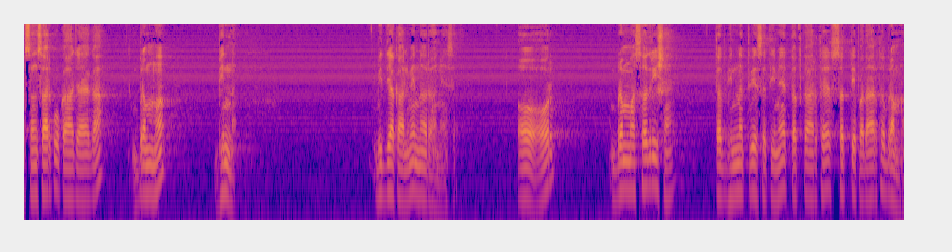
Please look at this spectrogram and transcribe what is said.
संसार को कहा जाएगा ब्रह्म भिन्न। विद्या काल में न रहने से। और ब्रह्म सदृश है, तद भिन्नत्व सती में तत्का अर्थ है सत्य पदार्थ ब्रह्म।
